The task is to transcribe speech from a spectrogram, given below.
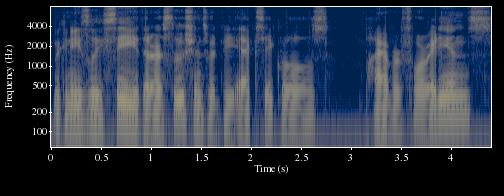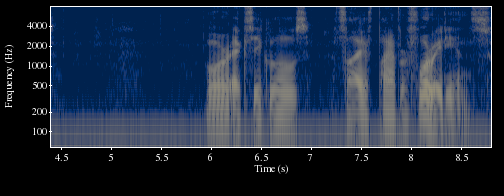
we can easily see that our solutions would be x equals pi over 4 radians, or x equals 5 pi over 4 radians.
